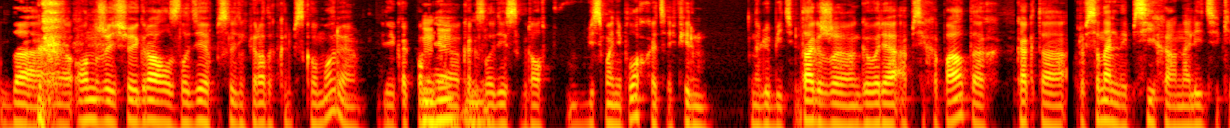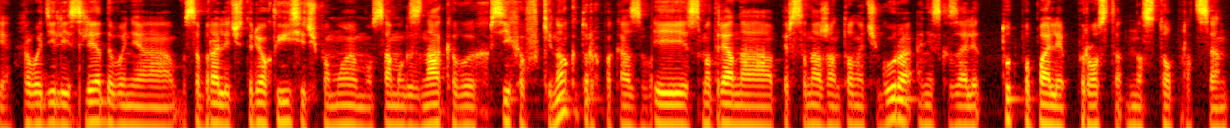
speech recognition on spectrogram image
Да, э, он же еще играл злодея в «Последних пиратах Карибского моря», и, как по мне, как злодей сыграл весьма неплохо, хотя фильм на любителя. Также, говоря о психопатах, как-то профессиональные психоаналитики проводили исследования, собрали 4000, по-моему, самых знаковых психов в кино, которых показывали. И смотря на персонажа Антона Чигура, они сказали, тут попали просто на 100%.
